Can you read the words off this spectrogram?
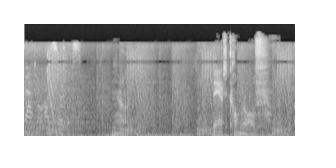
Battle on surface. Now, there's Komrov.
